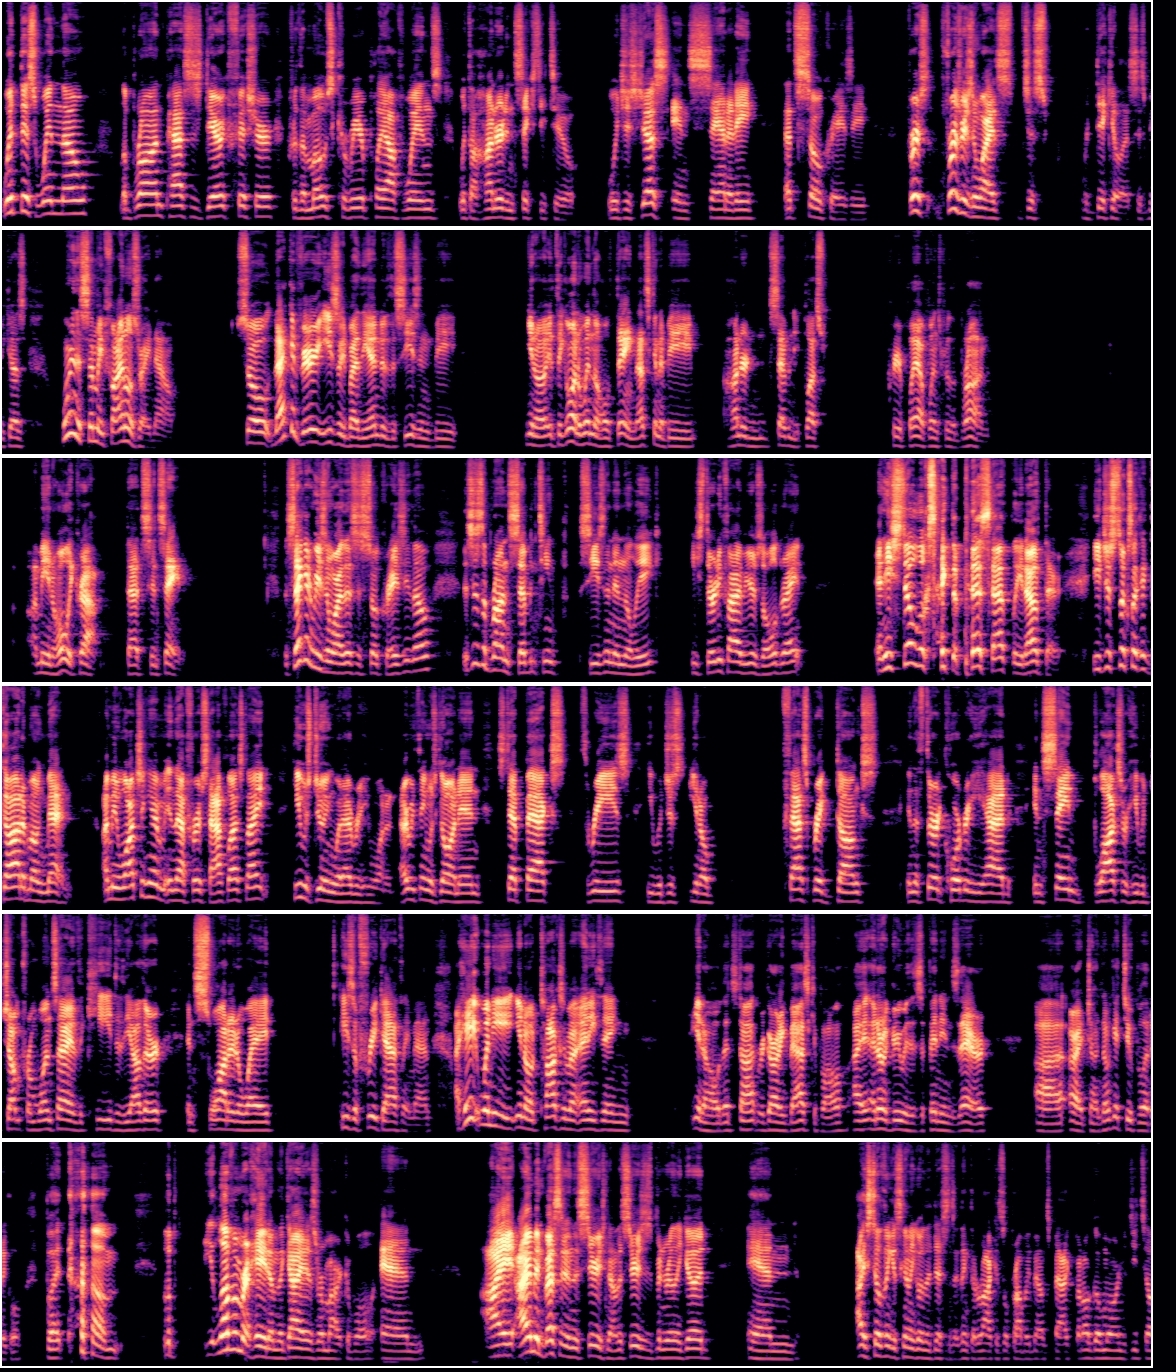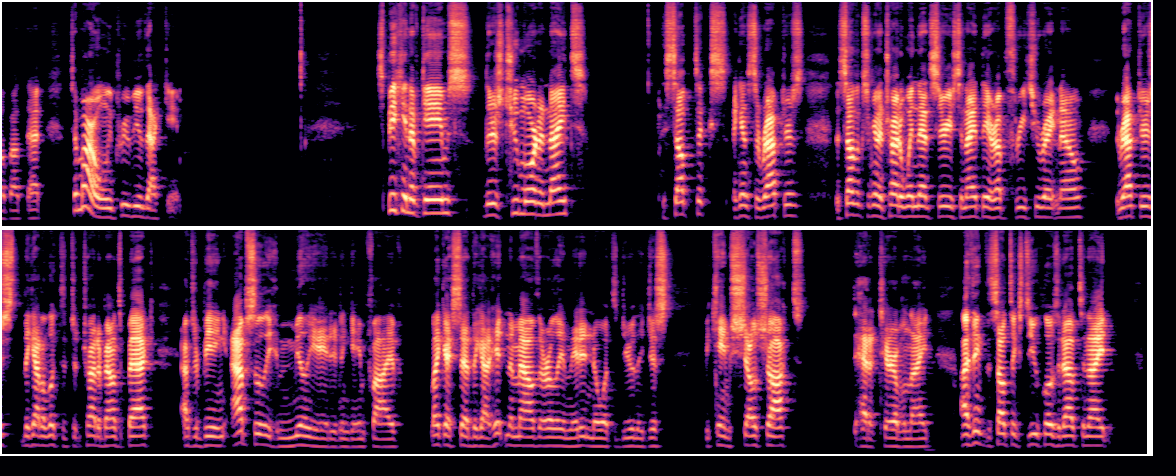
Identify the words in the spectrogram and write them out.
With this win though, LeBron passes Derek Fisher for the most career playoff wins with 162, which is just insanity. That's so crazy. First first reason why it's just ridiculous is because we're in the semifinals right now. So that could very easily by the end of the season be, you know, if they go on to win the whole thing, that's going to be 170 plus career playoff wins for LeBron. I mean, holy crap, that's insane. The second reason why this is so crazy, though, this is LeBron's 17th season in the league. He's 35 years old, right? And he still looks like the best athlete out there. He just looks like a god among men. I mean, watching him in that first half last night, he was doing whatever he wanted. Everything was going in, step backs, threes. He would just, you know, fast break dunks. In the third quarter, he had insane blocks where he would jump from one side of the key to the other and swat it away. He's a freak athlete, man. I hate when he, you know, talks about anything, you know, that's not regarding basketball. I, I don't agree with his opinions there. Uh, all right, John, don't get too political. But um, you love him or hate him, the guy is remarkable, and I I'm invested in this series now. The series has been really good, and I still think it's going to go the distance. I think the Rockets will probably bounce back, but I'll go more into detail about that tomorrow when we preview that game. Speaking of games, there's two more tonight. Celtics against the Raptors. The Celtics are going to try to win that series tonight. They are up 3 2 right now. The Raptors, they got to look to try to bounce back after being absolutely humiliated in game five. Like I said, they got hit in the mouth early and they didn't know what to do. They just became shell shocked, They had a terrible night. I think the Celtics do close it out tonight.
